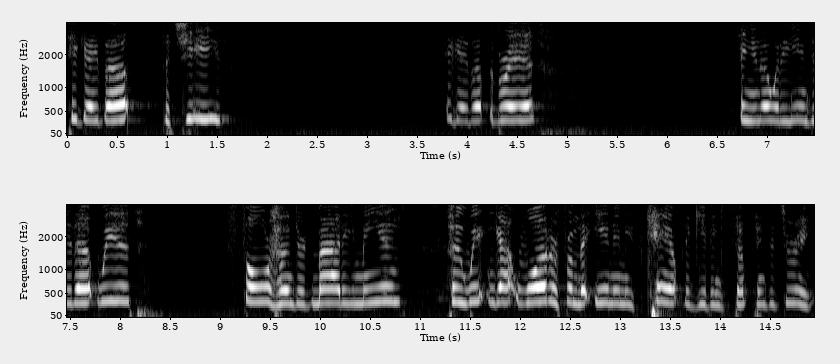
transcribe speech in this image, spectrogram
He gave up the cheese, he gave up the bread. And you know what he ended up with? 400 mighty men who went and got water from the enemy's camp to give him something to drink.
